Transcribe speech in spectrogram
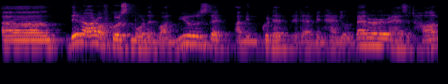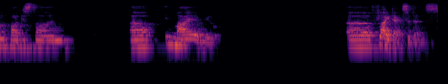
uh, there are, of course, more than one views that, I mean, could have, it have been handled better? Has it harmed Pakistan? Uh, in my view, uh, flight accidents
